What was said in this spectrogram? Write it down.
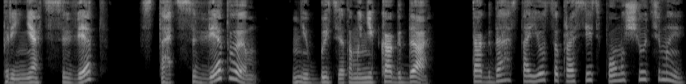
Принять свет? Стать светлым? Не быть этому никогда. Тогда остается просить помощи у тьмы,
